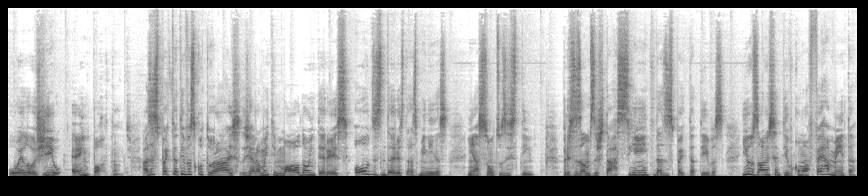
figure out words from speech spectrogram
O elogio é importante. As expectativas culturais geralmente moldam o interesse ou desinteresse das meninas em assuntos STEAM. Precisamos estar cientes das expectativas e usar o incentivo como uma ferramenta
